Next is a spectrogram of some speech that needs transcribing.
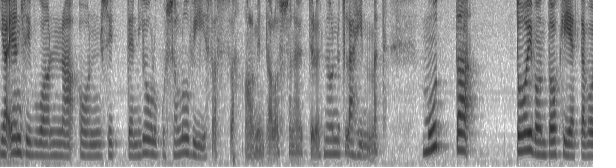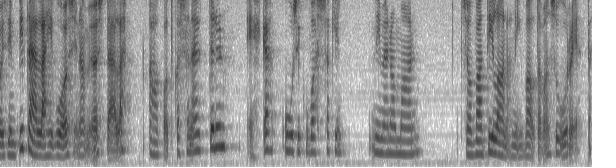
ja ensi vuonna on sitten joulukuussa Loviisassa Almintalossa näyttely. Ne on nyt lähimmät. Mutta toivon toki, että voisin pitää lähivuosina myös täällä Kotkassa näyttelyn, ehkä uusikuvassakin nimenomaan. Se on vain tilana niin valtavan suuri, että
